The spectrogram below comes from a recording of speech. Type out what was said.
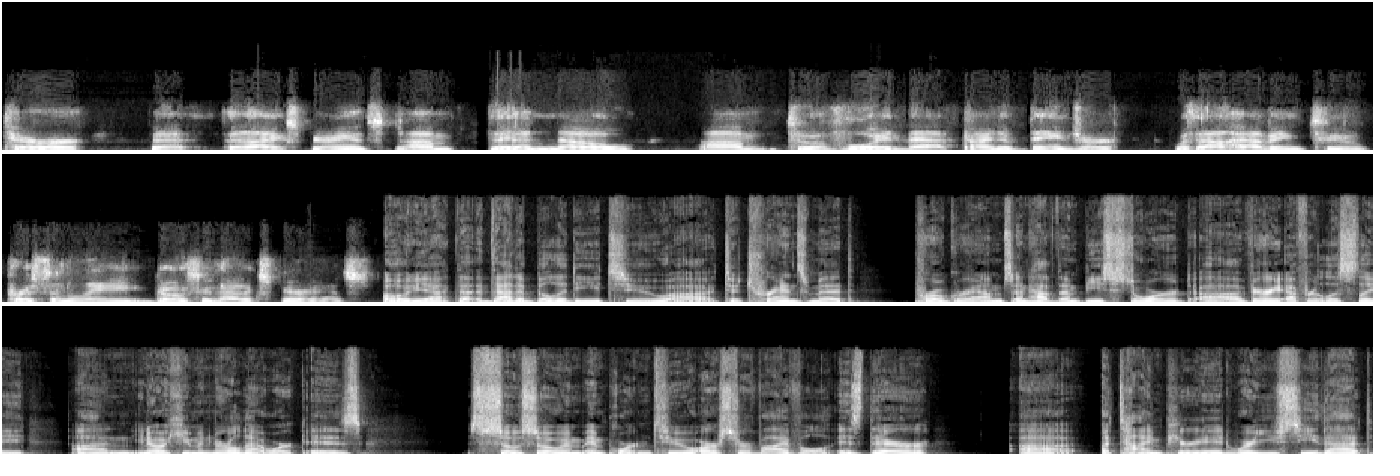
terror that that I experienced, um, they then know um, to avoid that kind of danger without having to personally go through that experience. Oh yeah, that that ability to uh, to transmit programs and have them be stored uh, very effortlessly on you know a human neural network is so so important to our survival. Is there uh, a time period where you see that?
